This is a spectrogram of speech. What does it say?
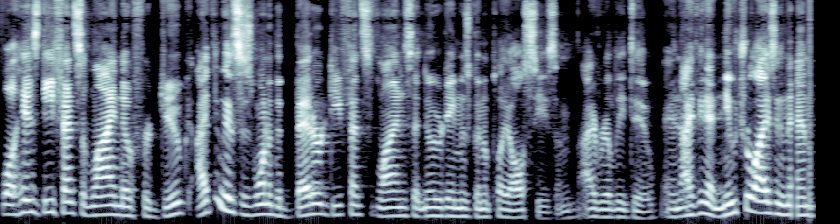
Well, his defensive line, though, for Duke, I think this is one of the better defensive lines that Notre Dame is going to play all season. I really do. And I think that neutralizing them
